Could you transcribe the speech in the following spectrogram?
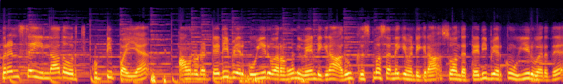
ஃப்ரெண்ட்ஸே இல்லாத ஒரு குட்டி பையன் அவனோட டெடி பேருக்கு உயிர் வரணும்னு வேண்டிக்கிறான். அதுவும் கிறிஸ்மஸ் அன்னைக்கு வேண்டிக்கிறான். ஸோ அந்த டெடி பேருக்கும் உயிர் வருது.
